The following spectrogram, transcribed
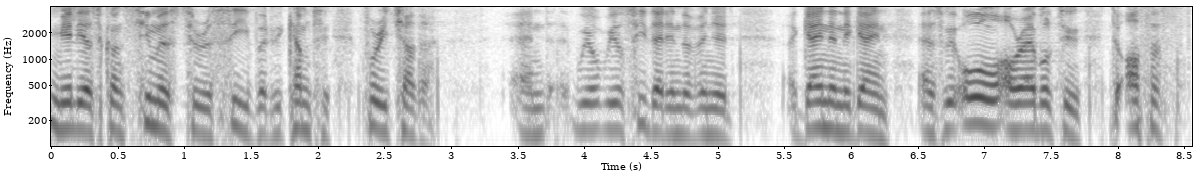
merely as consumers to receive, but we come to, for each other. And we'll, we'll see that in the vineyard again and again as we all are able to, to offer f-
